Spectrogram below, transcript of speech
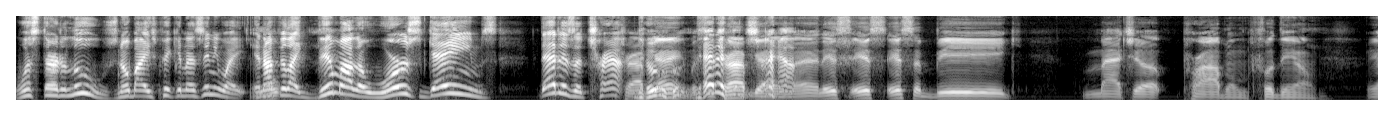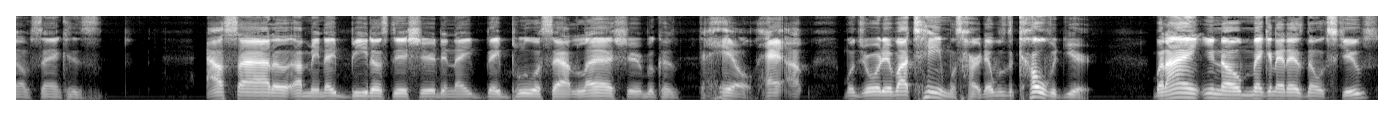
What's there to lose? Nobody's picking us anyway. And I feel like them are the worst games. That is a trap, Trap dude. game. It's That a is trap game, man. It's it's it's a big matchup problem for them. You know what I'm saying? Because outside of, I mean, they beat us this year, then they they blew us out last year because the hell, ha- majority of our team was hurt. That was the COVID year. But I ain't, you know, making that as no excuse.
